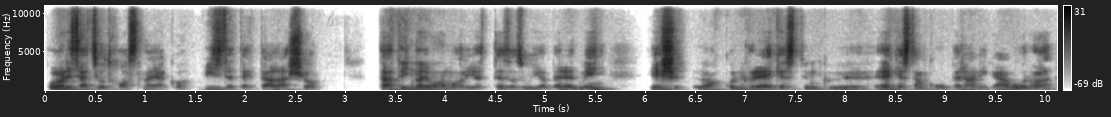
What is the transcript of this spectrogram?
polarizációt használják a vízdetektálásra. Tehát így nagyon hamar jött ez az újabb eredmény, és akkor, amikor elkezdtünk, elkezdtem kooperálni Gáborral,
